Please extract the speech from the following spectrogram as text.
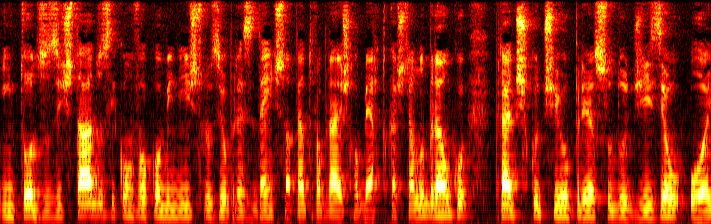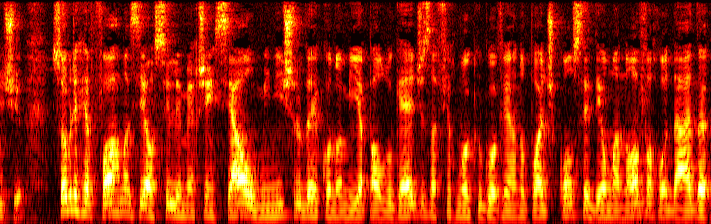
em todos os estados e convocou ministros e o presidente da Petrobras, Roberto Castelo Branco, para discutir o preço do diesel hoje. Sobre reformas e auxílio emergencial, o ministro da Economia, Paulo Guedes, afirmou que o governo pode conceder uma nova rodada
